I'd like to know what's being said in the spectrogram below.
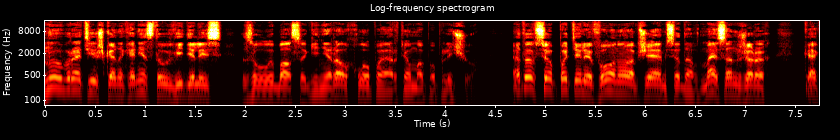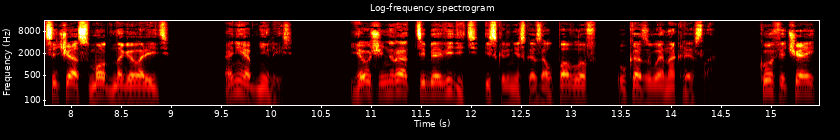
«Ну, братишка, наконец-то увиделись», — заулыбался генерал, хлопая Артема по плечу. «А то все по телефону общаемся, да в мессенджерах, как сейчас модно говорить». Они обнялись. «Я очень рад тебя видеть», — искренне сказал Павлов, указывая на кресло. «Кофе, чай?»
